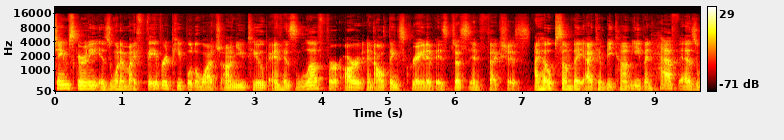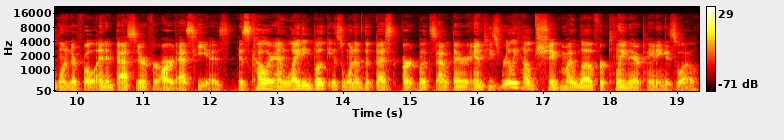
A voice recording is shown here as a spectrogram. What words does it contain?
James Gurney is one of my favorite people to watch on YouTube, and his love for art and all things creative is just infectious. I hope someday I can become even half as wonderful an ambassador for art as he is. His color and lighting book is one of the best art books out there, and he's really helped shape my love for plein air painting as well.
